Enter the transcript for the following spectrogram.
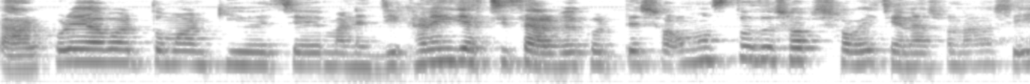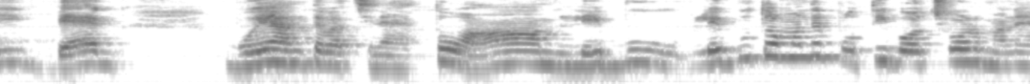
তারপরে আবার তোমার কি হয়েছে মানে যেখানেই যাচ্ছি সার্ভে করতে, সমস্ত তো সব সবাই চেনাশোনা, সেই ব্যাগ বয়ে আনতে পারছি না। এত আম, লেবু লেবু তো আমাদের প্রতি বছর মানে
